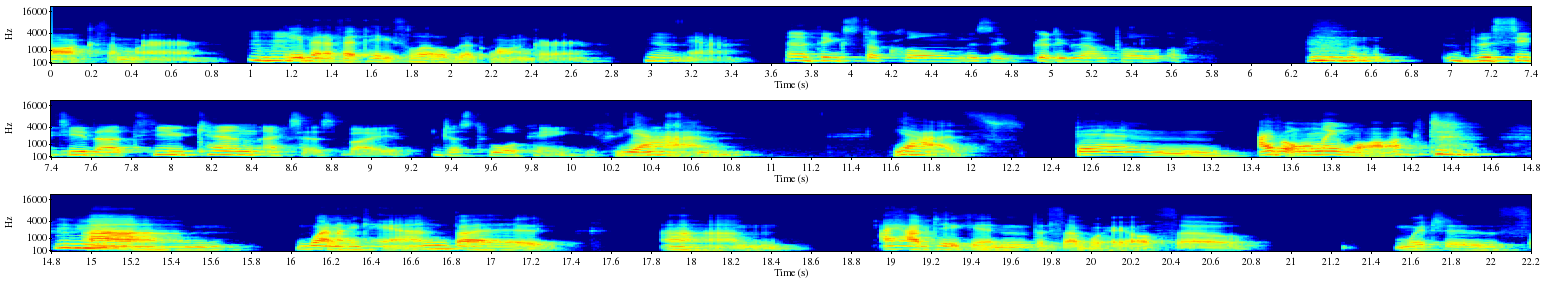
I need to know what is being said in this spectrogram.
walk somewhere, Mhm. even if it takes a little bit longer? Yeah. Yeah. And I think Stockholm is a good example of the city that you can access by just walking if you Yeah. choose to. yeah, it's been, I've only walked Mhm. um, when I can, but um, I have taken the subway also, which is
